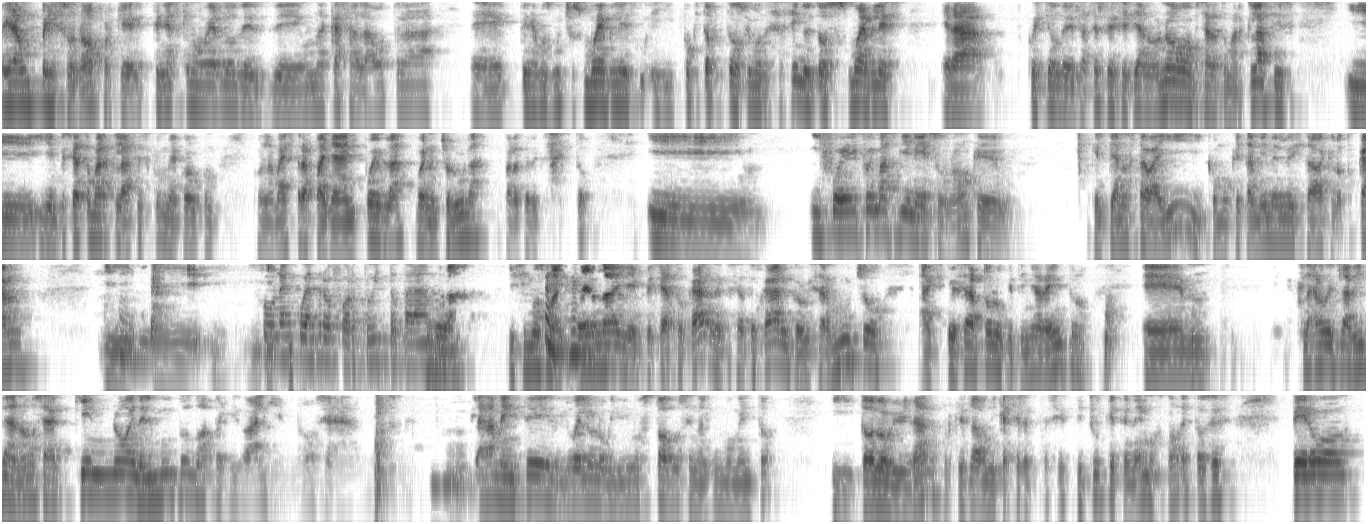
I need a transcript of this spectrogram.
era un peso, ¿no? Porque tenías que moverlo desde una casa a la otra, eh, teníamos muchos muebles y poquito a poquito nos fuimos deshaciendo de todos los muebles, era cuestión de deshacerse de ese piano o no, empezar a tomar clases y, empecé a tomar clases, con, me acuerdo, con, la maestra allá en Puebla, bueno, en Cholula, para ser exacto, y, fue más bien eso, ¿no? Que, que, el piano estaba ahí y como que también él necesitaba que lo tocaran. Y, fue un encuentro fortuito para ambos. Hicimos mancuerna y empecé a tocar, empecé a tocar, a improvisar mucho, a expresar todo lo que tenía dentro. Em, claro, es la vida, ¿no? O sea, ¿quién no en el mundo no ha perdido a alguien, ¿no? O sea, claramente el duelo lo vivimos todos en algún momento y todos lo vivirán porque es la única certitud que tenemos, ¿no? Entonces, pero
